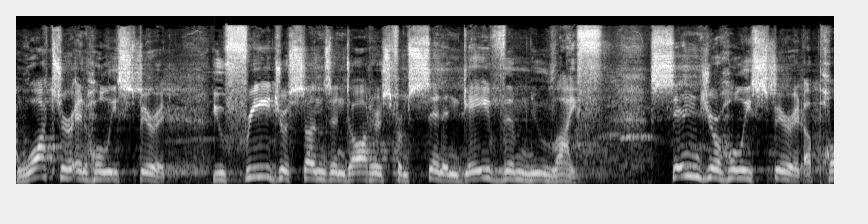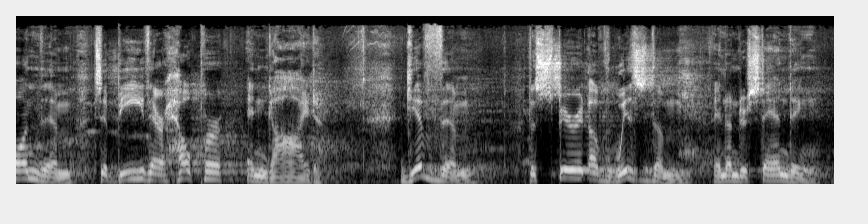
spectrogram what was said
water and Holy Spirit, you freed your sons and daughters from sin and gave them new life. Send your Holy Spirit upon them to be their helper and guide. Give them the spirit of wisdom and understanding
